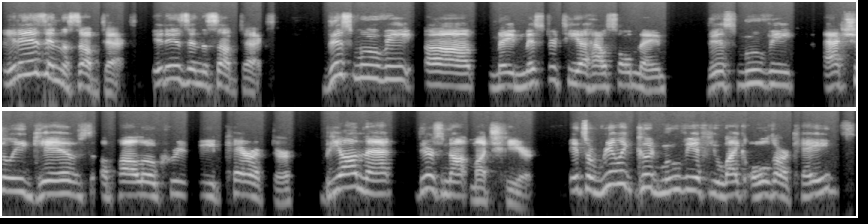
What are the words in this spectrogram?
It is in the subtext. It is in the subtext. This movie uh, made Mr. T a household name. This movie actually gives Apollo Creed character. Beyond that, there's not much here. It's a really good movie if you like old arcades.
